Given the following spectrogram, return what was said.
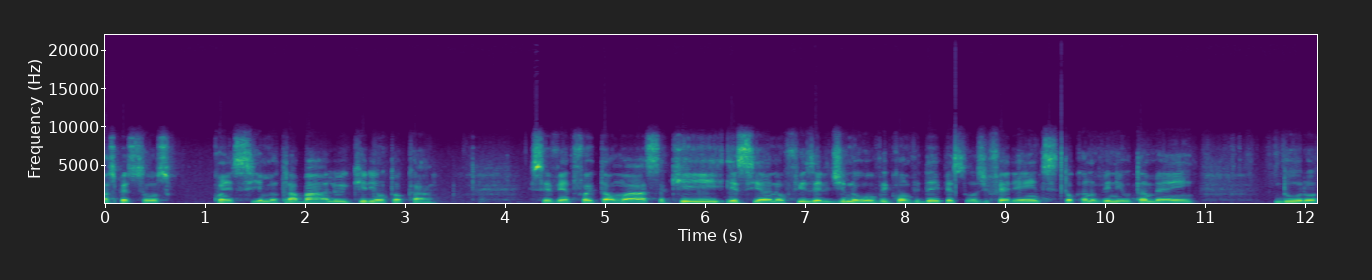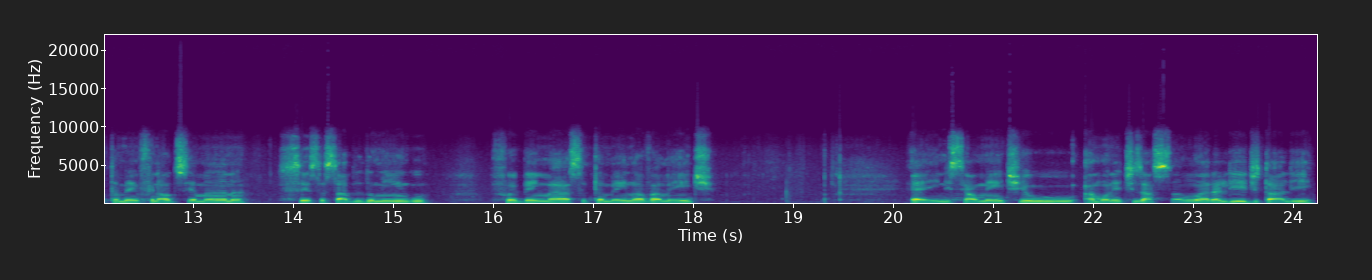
as pessoas conheciam meu trabalho e queriam tocar. Esse evento foi tão massa que esse ano eu fiz ele de novo e convidei pessoas diferentes, tocando vinil também. Durou também o final de semana sexta, sábado e domingo. Foi bem massa também novamente. É, inicialmente o, a monetização era de estar ali,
